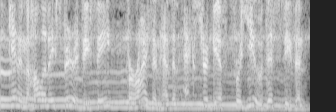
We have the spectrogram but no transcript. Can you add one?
Get in the holiday spirit, DC. Verizon has an extra gift for you this season.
